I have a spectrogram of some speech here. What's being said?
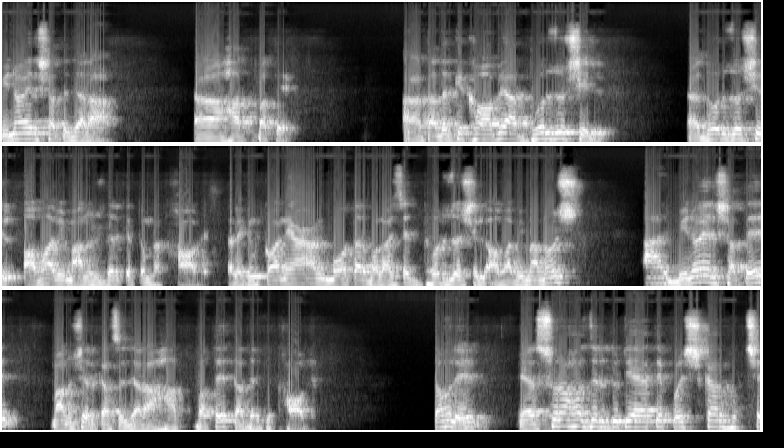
বিনয়ের সাথে যারা হাত পাতে তাদেরকে খাওয়াবে আর ধৈর্যশীল ধৈর্যশীল অভাবী মানুষদেরকে তোমরা খাওয়াবে। তাহলে কনে আল মত আর বলা হয়েছে, ধৈর্যশীল অভাবী মানুষ। আর বিনয়ের সাথে মানুষের কাছে যারা হাত পাতে তাদেরকে খাওয়াবে। তাহলে সুরা হজের দুটি আয়াতে পরিষ্কার হচ্ছে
